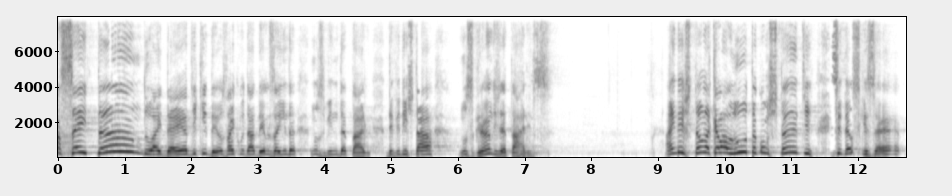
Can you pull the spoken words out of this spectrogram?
aceitando a ideia de que Deus vai cuidar deles ainda nos mínimos detalhes, devido estar nos grandes detalhes ainda estão naquela luta constante, se Deus quiser.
